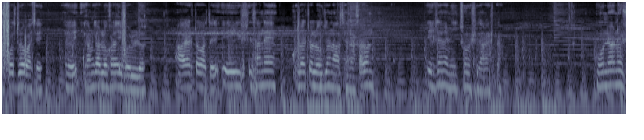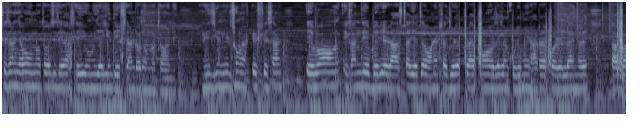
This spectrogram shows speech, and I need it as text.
উপদ্রব আছে। এখানকার লোকেরাই বলল। আর একটা কথা, এই স্টেশনে খুব একটা লোকজন আসে না, কারণ এই স্টেশনে নির্ঝুম স্টেশন একটা। অন্যান্য স্টেশনে যেমন উন্নত হয়েছে সেই অনুযায়ী কিন্তু এই স্টেশনটা অত উন্নত হয়নি। নির্ঝুম একটা স্টেশন এবং এখান দিয়ে বেরিয়ে রাস্তায় যেতে অনেকটা দূরে, প্রায় পনেরো থেকে কুড়ি মিনিট হাঁটার পর রেল লাইন ধরে তারপর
